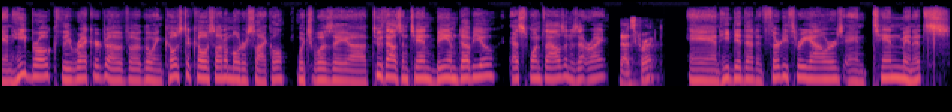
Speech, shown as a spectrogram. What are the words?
And he broke the record of uh, going coast to coast on a motorcycle, which was a uh, 2010 BMW S1000. Is that right? That's correct. and he did that in 33 hours and 10 minutes.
